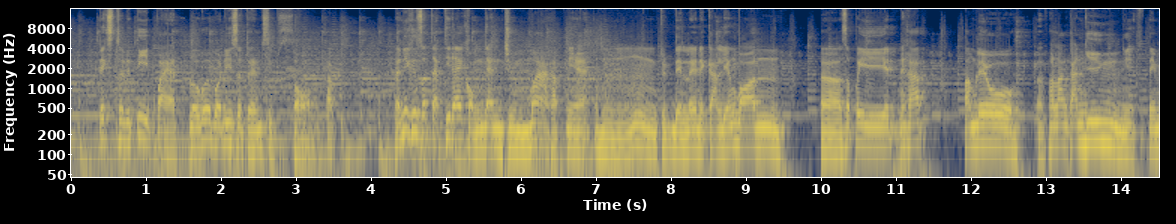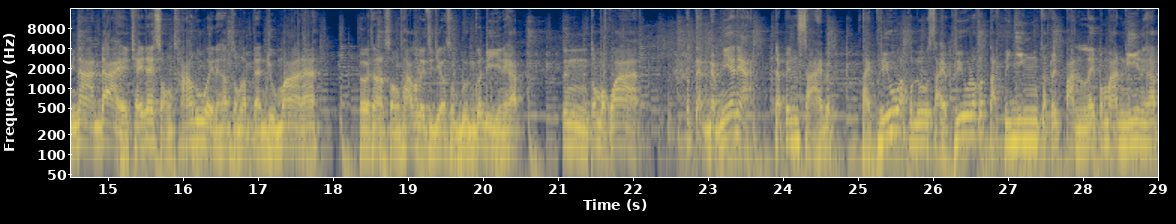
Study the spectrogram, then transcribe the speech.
11 Dexterity 8 Lower Body Strength 12 ครับและนี่คือสเตตที่ได้ของแดนจูมาครับเนี่ยฮะอื้อหือจุดเด่นเลยในการเลี้ยงบอล เอ่อสปีดนะครับความเร็วพลังการยิงนี่สเตมินาได้ใช้ได้ 2 เท้าด้วยนะครับสำหรับแดนจูมานะเออถนัดสองเท้ากันเลยทีเดียวสมดุลก็ดีนะครับ ซึ่งต้องบอกว่าสเตตแบบนี้เนี่ยจะเป็นสายแบบสายพริ้วอะคนดูสายพริ้วแล้วก็ตัดไปยิงตัดไปปั่นอะไรประมาณนี้นะครับ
